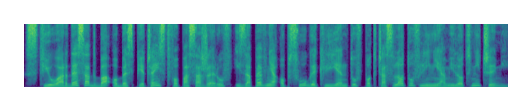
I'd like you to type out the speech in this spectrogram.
Stewardesa dba o bezpieczeństwo pasażerów i zapewnia obsługę klientów podczas lotów liniami lotniczymi.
